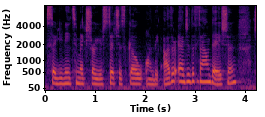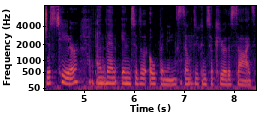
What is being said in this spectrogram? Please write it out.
so you need to make sure your stitches go on the other edge of the foundation, just here, okay. and then into the opening so okay. you can secure the sides.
